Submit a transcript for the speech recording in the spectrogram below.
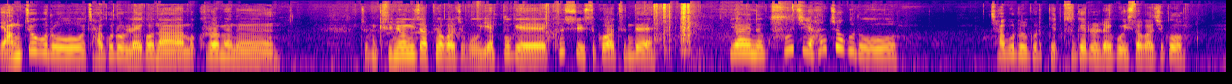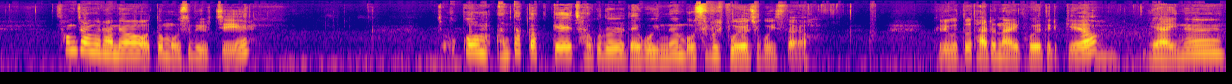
양쪽으로 자구를 내거나 뭐 그러면은 좀 균형이 잡혀가지고 예쁘게 클 수 있을 것 같은데 이 아이는 굳이 한쪽으로 자구를 그렇게 두 개를 내고 있어가지고 성장을 하면 어떤 모습일지 조금 안타깝게 자구를 내고 있는 모습을 보여주고 있어요. 그리고 또 다른 아이 보여드릴게요. 이 아이는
